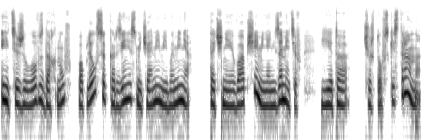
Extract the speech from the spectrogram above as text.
и, тяжело вздохнув, поплелся к корзине с мечами мимо меня. Точнее, вообще меня не заметив. И это чертовски странно.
